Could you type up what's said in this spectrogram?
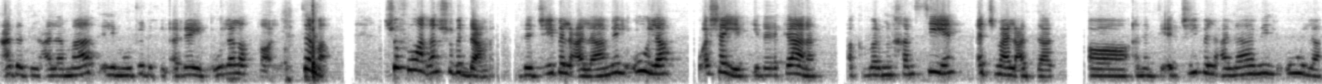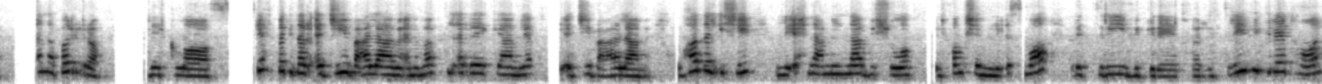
عدد العلامات اللي موجودة في ال array الأولى للطالب. تمام. شوفوا هون أنا شو بدي أعمل. بدي أجيب العلامة الأولى وأشيك إذا كانت أكبر من 50 أجمع العداد. آه أنا بدي أجيب العلامة الأولى. أنا برا. ال class كيف بقدر أجيب علامة؟ أنا ما في ال array كاملة بدي أجيب علامة. وهذا الإشي اللي إحنا عملناه بشو؟ ال function اللي اسمه retrieve grade. فال retrieve grade هون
